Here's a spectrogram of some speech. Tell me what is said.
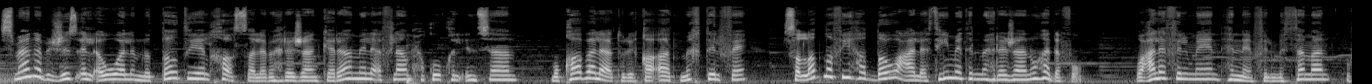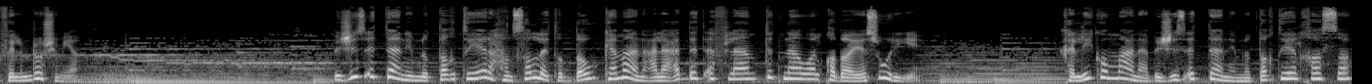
سمعنا بالجزء الأول من التغطية الخاصة لمهرجان كرامة لأفلام حقوق الإنسان مقابلات ولقاءات مختلفة. سلطنا فيها الضوء على ثيمة المهرجان وهدفه. وعلى فيلمين هن فيلم الثمن وفيلم روشميا. بالجزء الثاني من التغطية رح نسلط الضوء كمان على عدة أفلام تتناول قضايا سورية. خليكم معنا بالجزء الثاني من التغطية الخاصة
